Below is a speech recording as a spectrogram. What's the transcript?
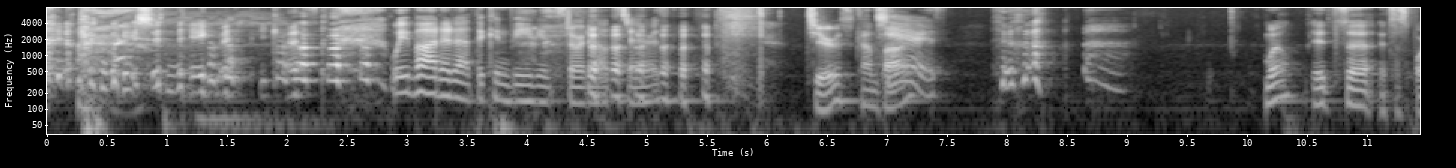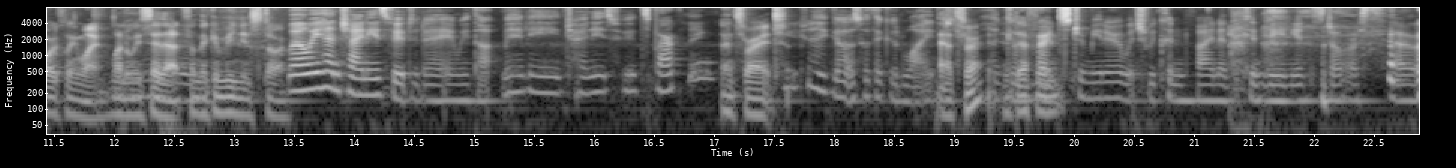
I don't think we should name it because we bought it at the convenience store downstairs. Cheers, kanpai. Cheers. Well, it's a it's a sparkling wine. Why don't we say that from the convenience store? Well, we had Chinese food today, and we thought maybe Chinese food sparkling. That's right. Usually goes with a good white. That's right. Like It a Gewürztraminer, which we couldn't find at the convenience store. So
